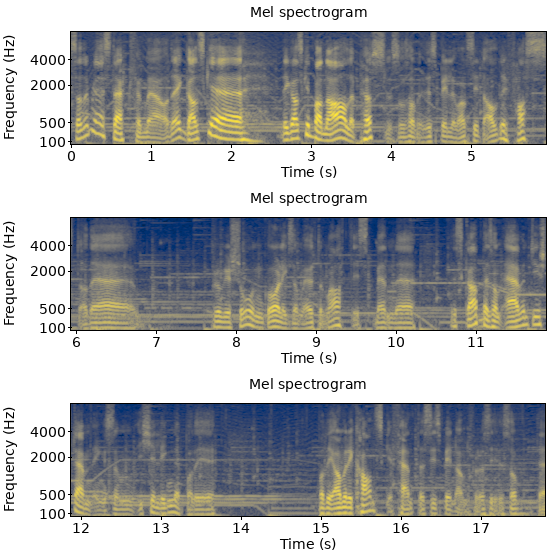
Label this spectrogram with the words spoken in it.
så det ble sterkt for meg. Og det er ganske Det er ganske banale puzzles og sånn i det spillet. Man sitter aldri fast, og det Progresjonen går liksom automatisk, men eh, det skaper en sånn eventyrstemning som ikke ligner på de på de amerikanske fantasyspillene, for å si det sånn. Det,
